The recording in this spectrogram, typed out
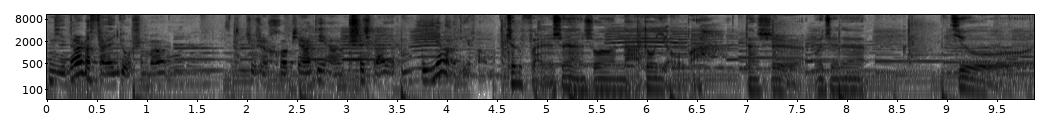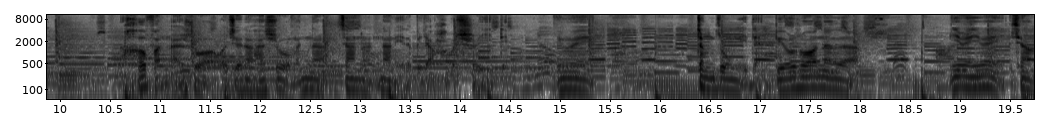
你那儿的粉有什么，就是和平常地上吃起来有什么不一样的地方吗？这个粉虽然说哪都有吧，但是我觉得就河粉来说，我觉得还是我们那家那那里的比较好吃一点，因为正宗一点。比如说那个，因为因为像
